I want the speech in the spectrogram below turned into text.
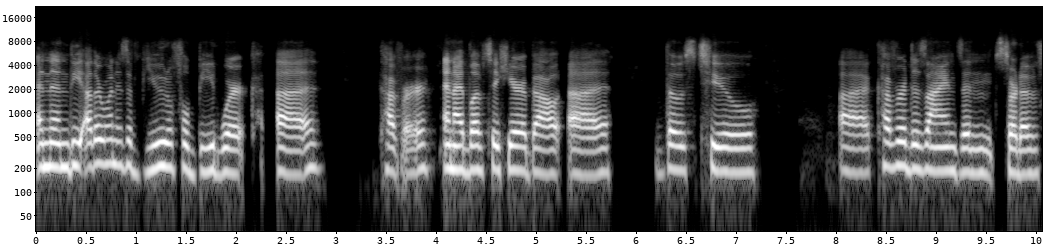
and then the other one is a beautiful beadwork uh, cover. And I'd love to hear about uh, those two uh, cover designs and sort of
